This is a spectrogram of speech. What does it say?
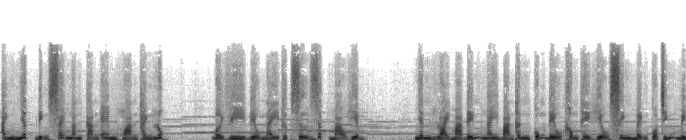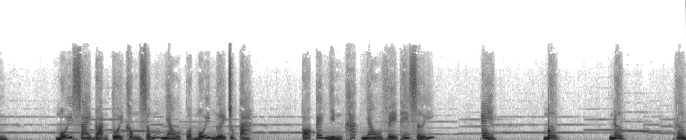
Anh nhất định sẽ ngăn cản em hoàn thành lúc. Bởi vì điều này thực sự rất mạo hiểm. Nhân loại mà đến ngay bản thân cũng đều không thể hiểu sinh mệnh của chính mình. Mỗi giai đoạn tuổi không giống nhau của mỗi người chúng ta. Có cái nhìn khác nhau về thế giới. E. Mơ. Nơ. Gơm.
